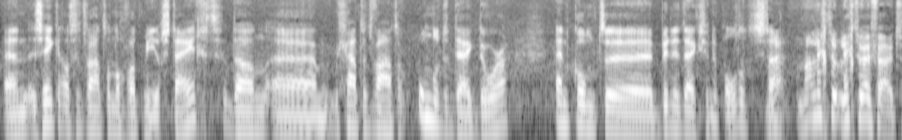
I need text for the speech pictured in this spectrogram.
En zeker als het water nog wat meer stijgt, dan gaat het water onder de dijk door en komt binnendijks in de polder te staan. Maar, maar legt, u, legt u even uit,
